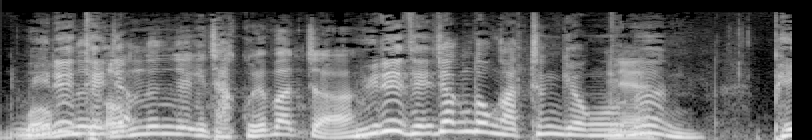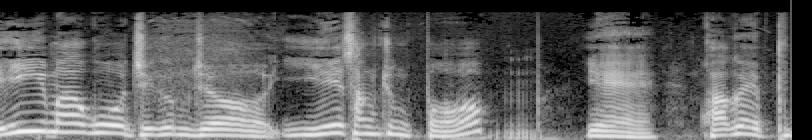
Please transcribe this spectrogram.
뭐 미래 없는, 대장 없는 얘기 자꾸 해봤자. 위례 대장동 같은 경우는 배임하고 지금 저 이해상충법 예 과거에 부,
